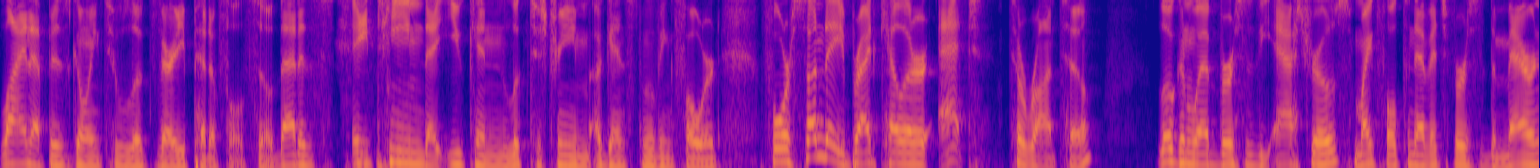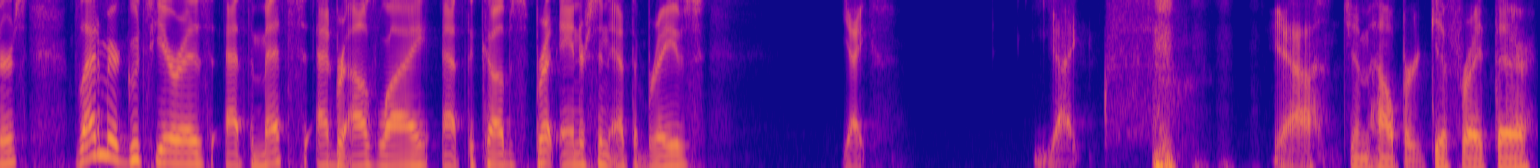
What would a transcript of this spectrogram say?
lineup is going to look very pitiful. So that is a team that you can look to stream against moving forward. For Sunday, Brad Keller at Toronto. Logan Webb versus the Astros, Mike Foltynewicz versus the Mariners, Vladimir Gutierrez at the Mets, Adbert Alzolay at the Cubs, Brett Anderson at the Braves. Yikes. Yikes. yeah, Jim Halpert gif right there.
